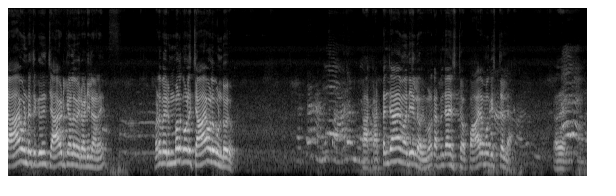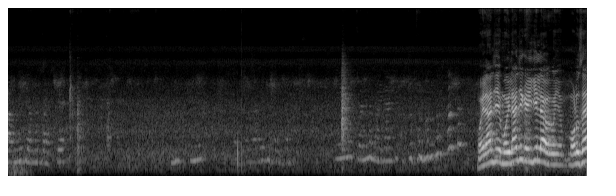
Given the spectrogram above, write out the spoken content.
ചായ കൊണ്ടുവച്ചിരിക്കുന്നത് ചായ കുടിക്കാനുള്ള പരിപാടിയിലാണ്. ഇവിടെ വരുമ്പോൾ അവൾ ചായ അവൾ കൊണ്ടുവരും. ആ കട്ടൻ ചായ മതിയല്ലോ. നമ്മൾ കട്ടൻ ചായ ഇഷ്ടം പാൽ നമുക്ക് ഇഷ്ടമല്ല അതെ. മൊയിലാഞ്ചി മൊയിലാഞ്ചി കഴിക്കില്ല മോളൂസേ.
